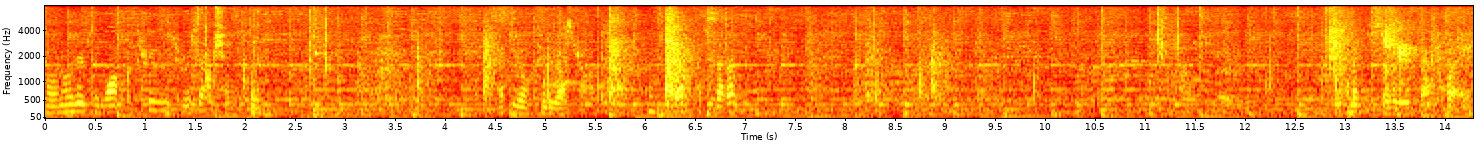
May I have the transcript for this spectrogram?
So in order to walk through to reception, have to go to the restaurant. Breakfast setup. Kind of weird that way.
